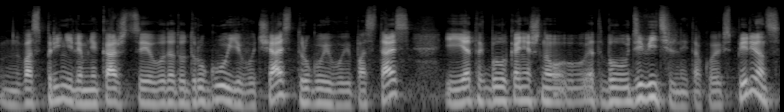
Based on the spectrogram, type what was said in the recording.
восприняли, мне кажется, и вот эту другую его часть, другую его ипостась. И это было, конечно, это был удивительный такой experience.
